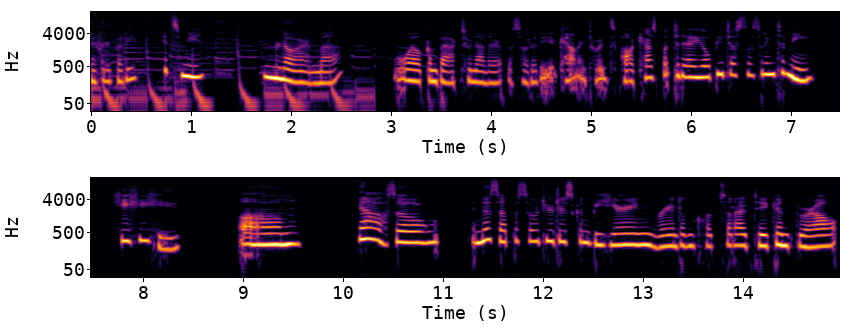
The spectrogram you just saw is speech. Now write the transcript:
everybody. It's me, Norma. Welcome back to another episode of the Accounting Twins podcast, but today you'll be just listening to me. Hee hee hee. Um, yeah, so in this episode, you're just going to be hearing random clips that I've taken throughout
